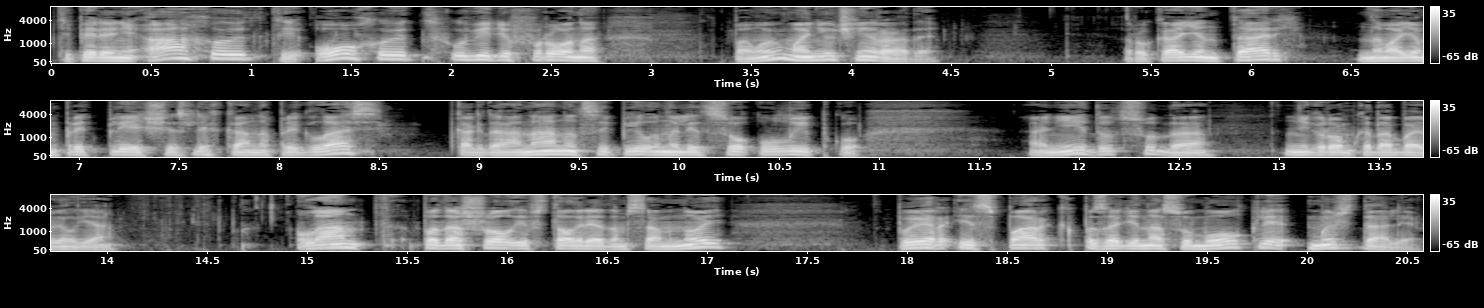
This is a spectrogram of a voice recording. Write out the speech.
Теперь они ахают и охают, увидев Фрона. По-моему, они очень рады. Рука янтарь на моем предплечье слегка напряглась, когда она нацепила на лицо улыбку. «Они идут сюда», — негромко добавил я. Ланд подошел и встал рядом со мной. Пэр и Спарк позади нас умолкли, мы ждали.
